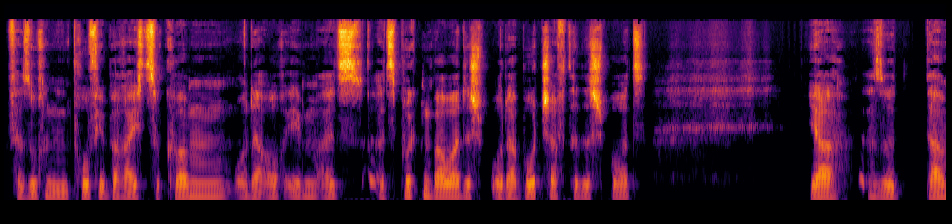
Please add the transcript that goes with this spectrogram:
versuchen, in den Profibereich zu kommen oder auch eben als, als Brückenbauer des oder Botschafter des Sports. Ja, also da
